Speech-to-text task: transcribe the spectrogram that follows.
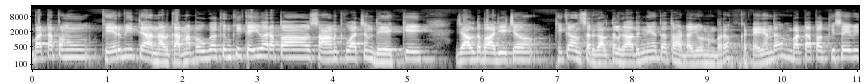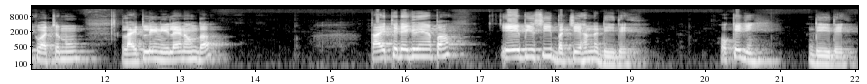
ਬਟ ਆਪਾਂ ਨੂੰ ਫੇਰ ਵੀ ਧਿਆਨ ਨਾਲ ਕਰਨਾ ਪਊਗਾ, ਕਿਉਂਕਿ ਕਈ ਵਾਰ ਆਪਾਂ ਆਸਾਨ ਕੁਐਸਚਨ ਦੇਖ ਕੇ ਜਲਦਬਾਜ਼ੀ 'ਚ ਠੀਕ ਆ ਆਨਸਰ ਗਲਤ ਲਗਾ ਦਿੰਦੇ ਆ ਤਾਂ ਤੁਹਾਡਾ ਜੋ ਨੰਬਰ ਕੱਟਿਆ ਜਾਂਦਾ। ਬਟ ਆਪਾਂ ਕਿਸੇ ਵੀ ਕੁਐਸਚਨ ਨੂੰ ਲਾਈਟਲੀ ਨਹੀਂ ਲੈਣਾ ਹੁੰਦਾ। ਤਾਂ ਇੱਥੇ ਦੇਖਦੇ ਹਾਂ ਆਪਾਂ। ਏ ਬੀ ਸੀ ਬੱਚੇ ਹਨ ਡੀ ਦੇ। ਓਕੇ ਜੀ ਡੀ ਦੇ।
